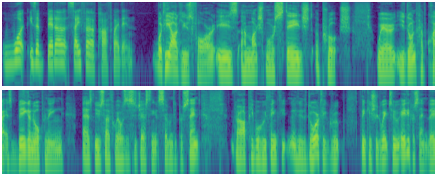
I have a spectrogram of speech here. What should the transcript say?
What is a better, safer pathway then? What he argues for is a much more staged approach where you don't have quite as big an opening as New South Wales is suggesting at 70%. There are people who think, in the Doherty group, think you should wait to 80%. They,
